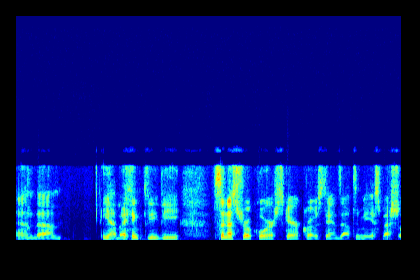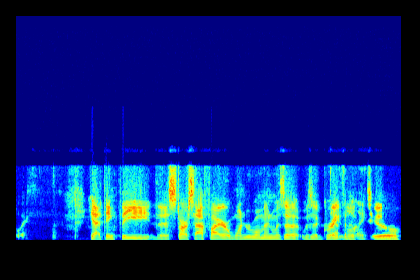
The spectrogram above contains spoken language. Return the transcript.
and um, yeah, but I think the the Sinestro Corps Scarecrow stands out to me especially. Yeah, I think the the Star Sapphire Wonder Woman was a was a great Definitely. look too.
